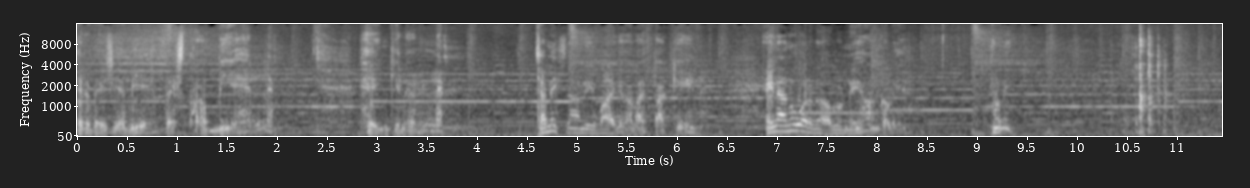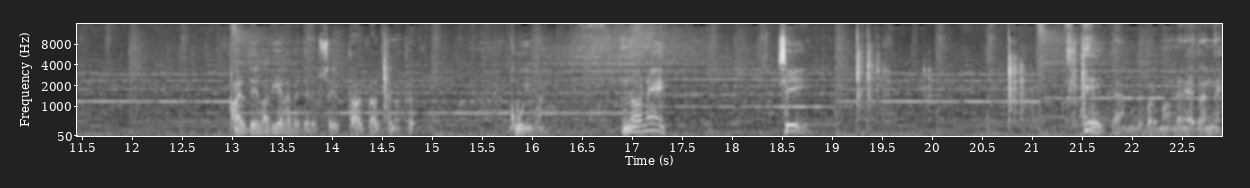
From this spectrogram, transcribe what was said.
Terveisiä viehevestaan miehelle. Henkilölle. Ja miksi nämä on niin vaikeita laittaa kiinni? Ei nämä nuorena ollut niin hankalia. No niin. Ajatellaan vielä vetelyssä, jotta on välttämättä kuivan. No niin. Siinä. Hei, tää muuten varmaan menee tänne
